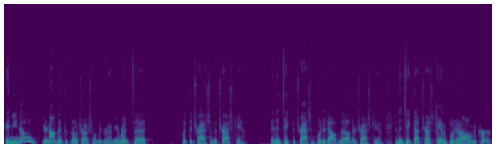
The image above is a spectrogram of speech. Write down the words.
And you know you're not meant to throw trash on the ground. You're meant to put the trash in the trash can, and then take the trash and put it out in the other trash can, and then take that trash can and put it out on the curb.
